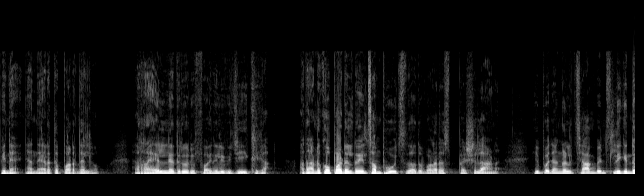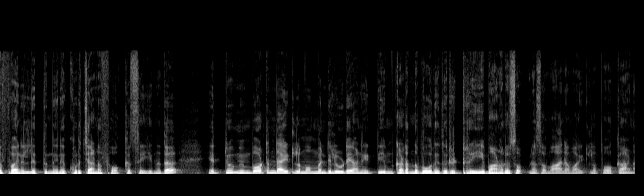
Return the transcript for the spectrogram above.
പിന്നെ ഞാൻ നേരത്തെ പറഞ്ഞല്ലോ റയലിനെതിരെ ഒരു ഫൈനൽ വിജയിക്കുക. അതാണ് കോപ്പ ഡെൽറിയിൽ സംഭവിച്ചത്. അത് വളരെ സ്പെഷ്യലാണ് ഇപ്പോൾ ഞങ്ങൾ ചാമ്പ്യൻസ് ലീഗിന്റെ ഫൈനലിൽ എത്തുന്നതിനെക്കുറിച്ചാണ് ഫോക്കസ് ചെയ്യുന്നത്. ഏറ്റവും ഇമ്പോർട്ടന്റ് ആയിട്ടുള്ള മൊമെന്റിലൂടെയാണ് ഈ ടീം കടന്നു പോകുന്നത്. ഇതൊരു ഡ്രീമാണ് ഒരു സ്വപ്ന സമാനമായിട്ടുള്ള പോക്കാണ്.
